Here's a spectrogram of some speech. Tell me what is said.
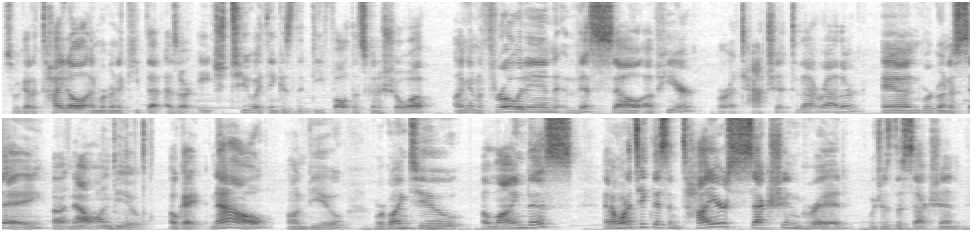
So we got a title and we're gonna keep that as our H2, I think is the default that's gonna show up. I'm gonna throw it in this cell up here, or attach it to that rather, and we're gonna say, uh, now on view. Okay, now on view, we're going to align this, and I wanna take this entire section grid, which is the section,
